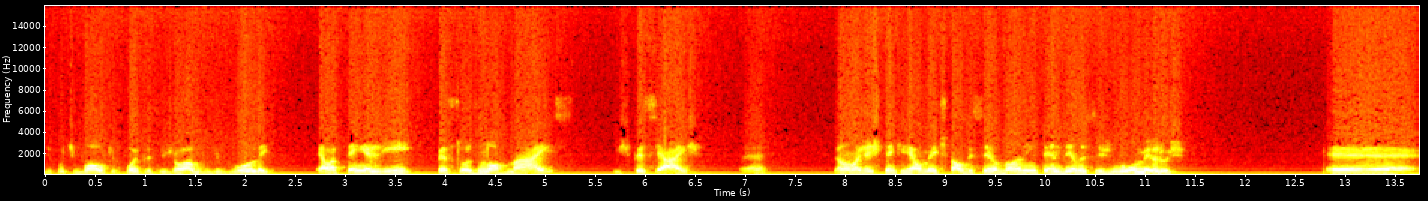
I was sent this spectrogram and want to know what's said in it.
de futebol que foi para esses jogos, de vôlei, ela tem ali pessoas normais e especiais, né? Então a gente tem que realmente estar observando e entendendo esses números é,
